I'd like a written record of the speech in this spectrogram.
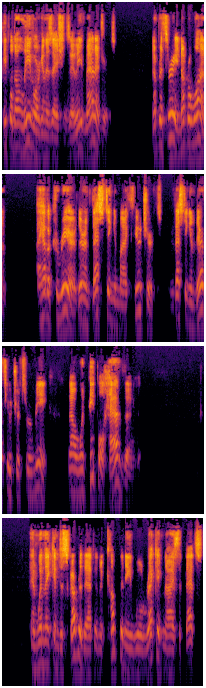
People don't leave organizations, they leave managers. Number three, number one, I have a career. They're investing in my future, investing in their future through me. Now, when people have that, and when they can discover that, and a company will recognize that that's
